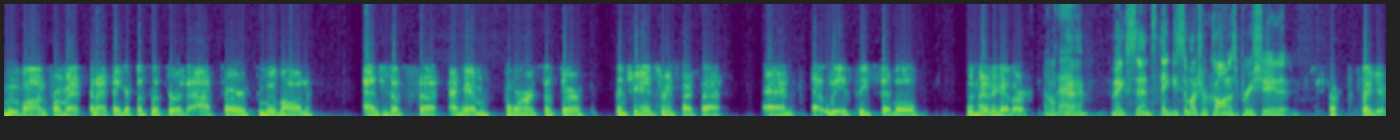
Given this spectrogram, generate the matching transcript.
move on from it. And I think if the sister has asked her to move on and she's upset at him for her sister, then she needs to respect that and at least be civil when they're together. Okay. Makes sense. Thank you so much for calling us. Appreciate it. Thank you.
